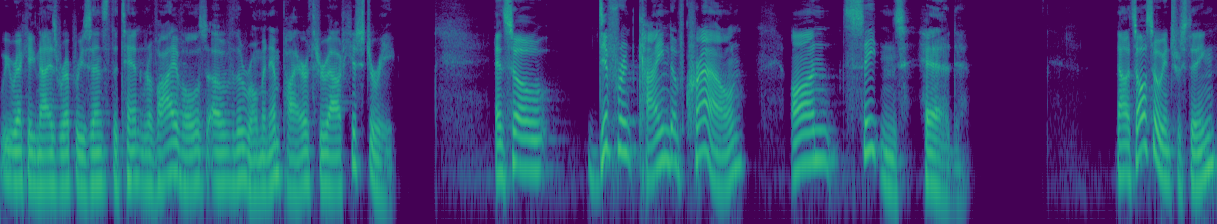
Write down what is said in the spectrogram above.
we recognize represents the ten revivals of the Roman Empire throughout history. And so, different kind of crown on Satan's head. Now, it's also interesting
